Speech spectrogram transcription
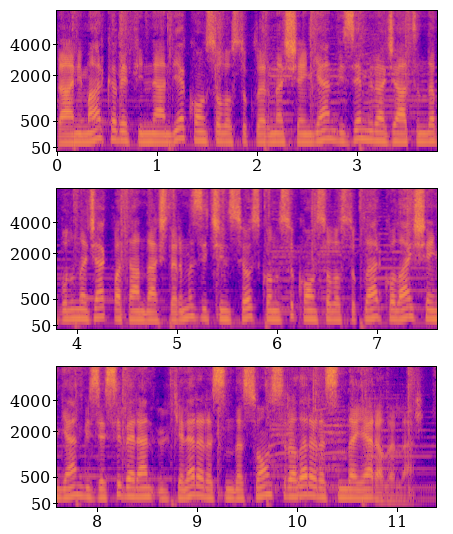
Danimarka ve Finlandiya konsolosluklarına Schengen vize müracaatında bulunacak vatandaşlarımız için söz konusu konsolosluklar kolay Schengen vizesi veren ülkeler arasında son sıralar arasında yer alırlar.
